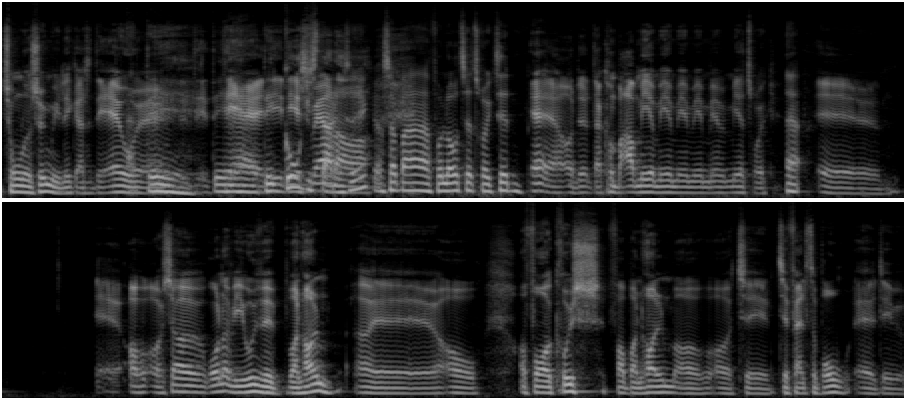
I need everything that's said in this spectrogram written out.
200 sømil, ikke? Altså, det er jo... Det, øh, det, det, er, det er en god svært distance, at- ikke? Og så bare få lov til at trykke til den. Ja, ja, og der, der kom bare mere, mere, mere, mere, mere, mere tryk. Ja. Øh, øh, og, og så runder vi ud ved Bornholm øh, og, og får et kryds fra Bornholm og, og til, til Falsterbro. Øh, det, er jo,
